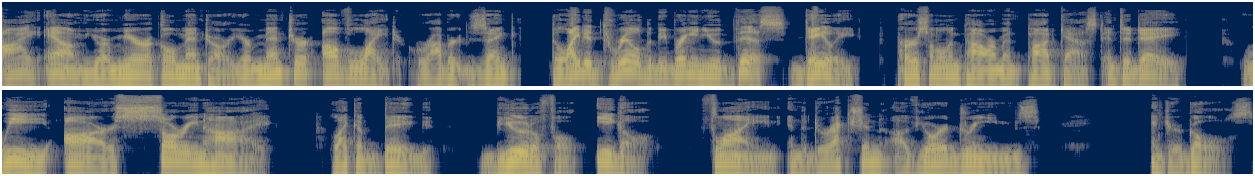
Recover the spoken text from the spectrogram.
I am your miracle mentor, your mentor of light, Robert Zink. Delighted, thrilled to be bringing you this daily personal empowerment podcast. And today we are soaring high like a big, beautiful eagle flying in the direction of your dreams and your goals.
